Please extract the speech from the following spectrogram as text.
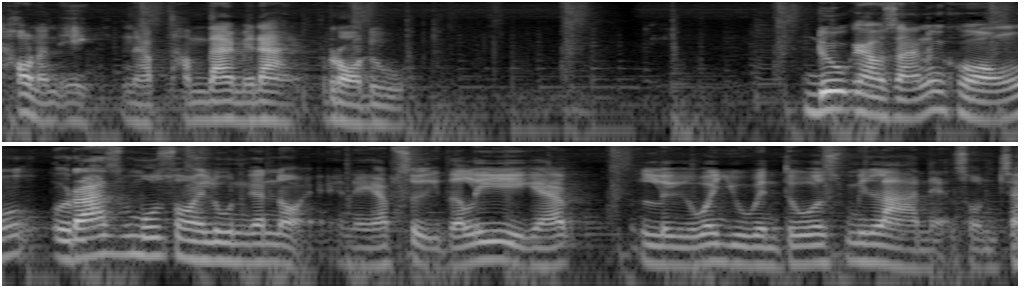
เท่านั้นเองนะครับทำได้ไม่ได้รอดู ดูข่าวสารของรัสมูสฮอยลุนกันหน่อยนะครับสื่ออิตาลีครับหรือว่ายูเวนตุสมิลานเนี่ยสนใจ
